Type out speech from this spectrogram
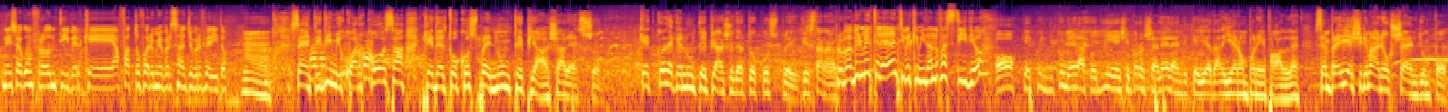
nei suoi confronti perché ha fatto fuori il mio personaggio preferito. Mm. Senti, dimmi qualcosa che del tuo cosplay non ti piace adesso. Che cos'è che non ti piace del tuo cosplay? Che sta Probabilmente le lenti perché mi danno fastidio. Ok, quindi tu gli hai dato 10, però c'è le lenti che gli, gli rompono le palle. Sempre 10 rimane o scendi un po'?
